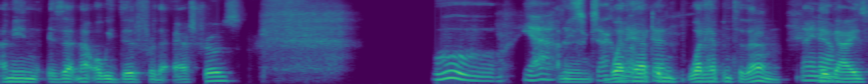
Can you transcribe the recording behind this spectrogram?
I mean, is that not what we did for the Astros? Ooh, yeah. I mean, exactly what, what happened? What happened to them? Hey guys,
